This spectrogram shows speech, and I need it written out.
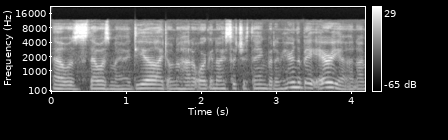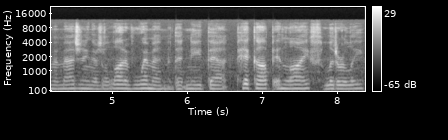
that was that was my idea. I don't know how to organize such a thing, but I'm here in the Bay Area, and I'm imagining there's a lot of women that need that pickup in life, literally,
